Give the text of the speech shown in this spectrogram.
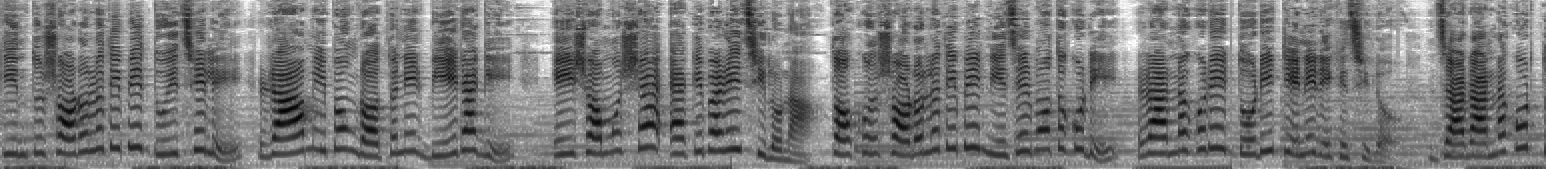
কিন্তু সরলা দেবীর দুই ছেলে, রাম এবং রতনের বিয়ের আগে এই সমস্যা একেবারেই ছিল না। তখন সরলা দেবী নিজের মতো করে রান্নাঘরের দড়ি টেনে রেখেছিল। যা রান্না করত,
